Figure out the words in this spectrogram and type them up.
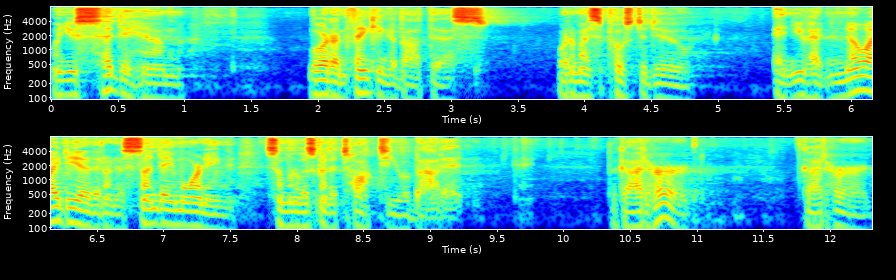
when you said to him, Lord, I'm thinking about this. What am I supposed to do? And you had no idea that on a Sunday morning someone was going to talk to you about it. Okay? But God heard. God heard.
